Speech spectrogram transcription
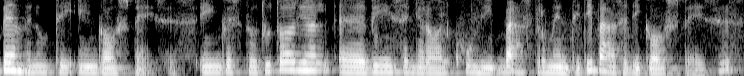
Benvenuti in GoSpaces. In questo tutorial eh, vi insegnerò alcuni strumenti di base di GoSpaces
